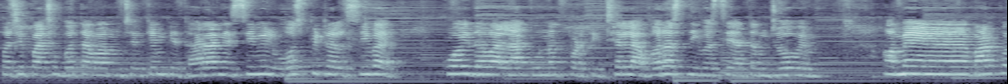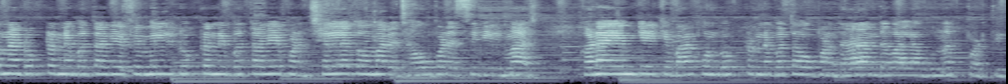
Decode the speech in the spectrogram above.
પછી પાછું બતાવવાનું છે કેમ કે ધારાને સિવિલ હોસ્પિટલ સિવાય કોઈ દવા લાગુ નથી પડતી. છેલ્લા વર્ષ દિવસથી આ તમે જોવો એમ. અમે બાળકોના ડૉક્ટરને બતાવીએ ફેમિલી ડૉક્ટરને બતાવીએ, પણ છેલ્લે તો અમારે જવું પડે સિવિલમાં જ. ઘણા એમ કહે કે બાળકોને ડૉક્ટરને બતાવો, પણ ધારાને દવા લાગુ નથી પડતી.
